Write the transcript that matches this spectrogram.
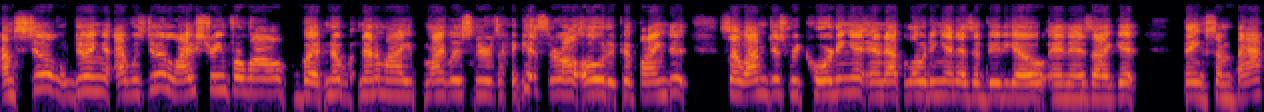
I'm still doing I was doing a live stream for a while, but no none of my my listeners, I guess they're all old and could find it. So I'm just recording it and uploading it as a video and as I get things some back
